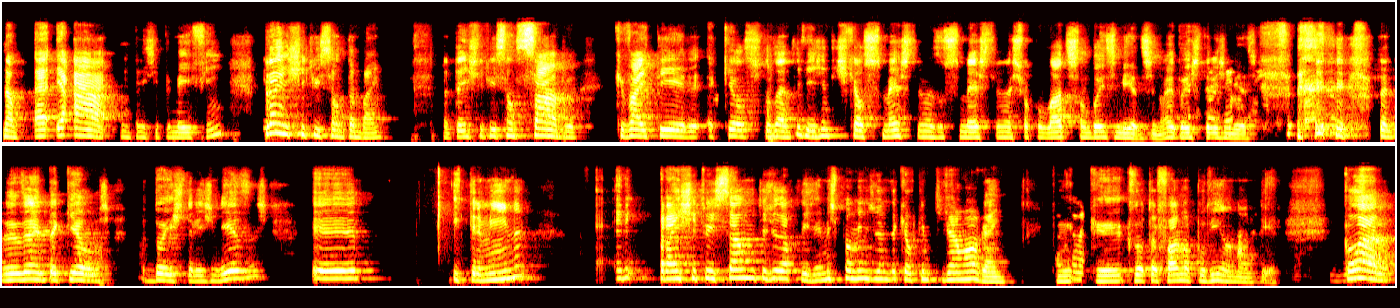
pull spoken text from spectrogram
Não, há, há um princípio meio e fim. Para a instituição também, portanto, a instituição sabe que vai ter aqueles estudantes, enfim, a gente diz que é o semestre, mas o semestre nas faculdades são dois meses, não é? Dois, três meses. Portanto, durante aqueles dois, três meses, eh, e termina. Para a instituição, muitas vezes é o que dizem, mas pelo menos durante aquele tempo tiveram alguém que, que de outra forma podiam não ter. Claro,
